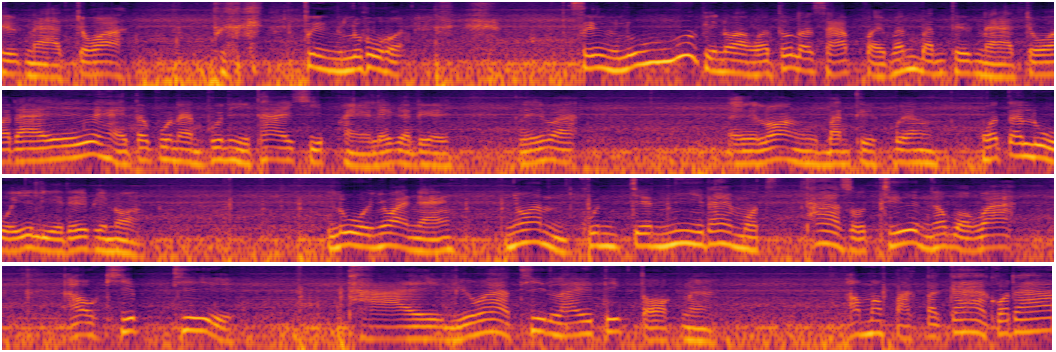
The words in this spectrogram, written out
ทึกหน้าจอเพิ่งรู้ซึ่งรู้พี่น้องว่าโทรศัพท์ข่อยมันบันทึกหน้าจอได้ให้ต่ผู้นั้นผู้นี้ถ่ายคลิปให้เลยก็เลยเลยว่าไอ้ร่องบันทึกเบืองว่าต่รู้อีหลีเด้พี่น้องรู้ย้อนหยังย้อนคุณเจนนี่ได้หมดท่าสดชื่นเขาบอกว่า เอาคลิปที่ ถ่ายหรือว่าที่ไลฟ์ทิกตอกนะเอามาปักตะกร้าก็ได้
